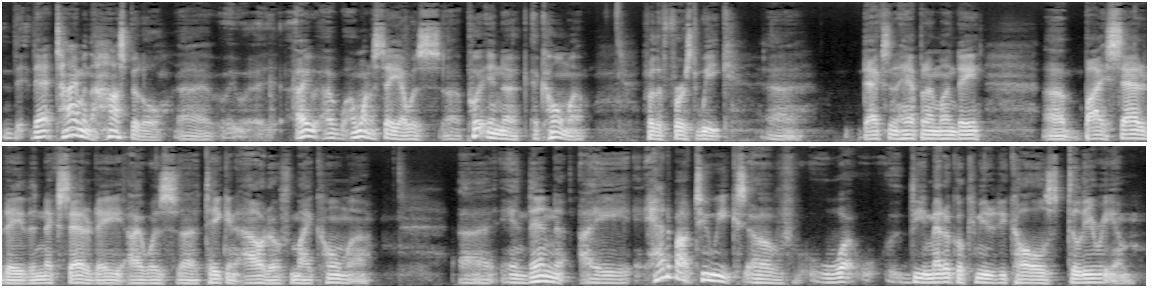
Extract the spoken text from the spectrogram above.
that time in the hospital, uh, I, I, I want to say I was uh, put in a, a, coma for the first week. Uh, the accident happened on Monday. by Saturday, the next Saturday, I was taken out of my coma. Uh, and then I had about two weeks of what the medical community calls delirium.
